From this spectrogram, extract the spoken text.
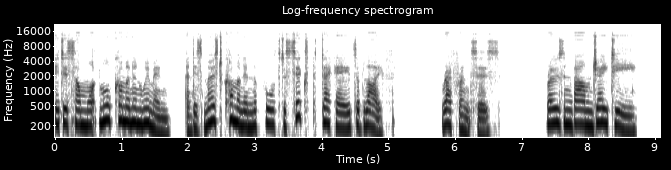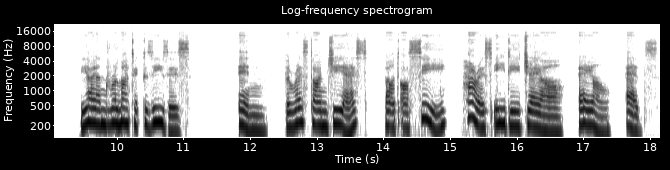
It is somewhat more common in women, and is most common in the fourth to sixth decades of life. References Rosenbaum J.T. The Eye and Rheumatic Diseases. In, Firestein G.S., Budd R.C., Harris E.D.J.R., A.L., eds.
